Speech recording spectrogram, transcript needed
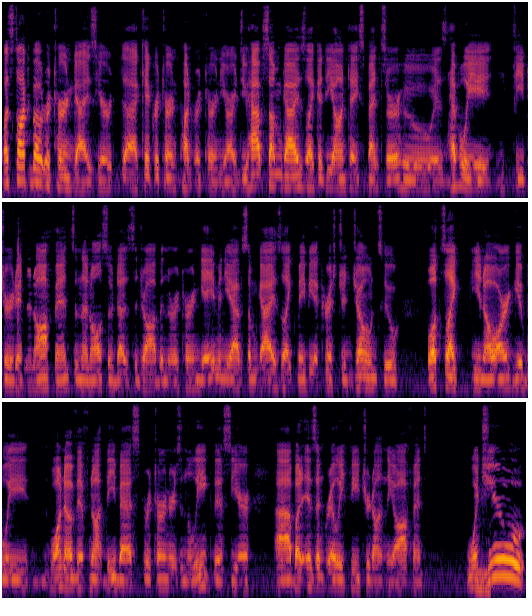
Let's talk about return guys here. Uh, kick return, punt return yards. You have some guys like a Diontae Spencer who is heavily featured in an offense and then also does the job in the return game. And you have some guys like maybe a Christion Jones who looks like, you know, arguably one of, if not the best returners in the league this year, uh, but isn't really featured on the offense. Would Mhm. you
